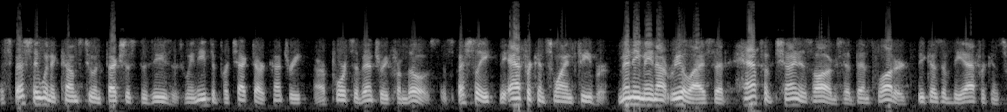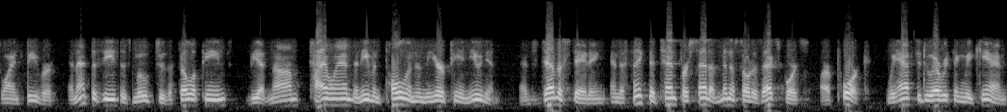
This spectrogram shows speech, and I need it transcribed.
especially when it comes to infectious diseases. We need to protect our country, our ports of entry from those, especially the African swine fever. Many may not realize that half of China's hogs have been slaughtered because of the African swine fever, and that disease has moved to the Philippines, Vietnam, Thailand, and even Poland in the European Union. It's devastating, and to think that 10% of Minnesota's exports are pork. We have to do everything we can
